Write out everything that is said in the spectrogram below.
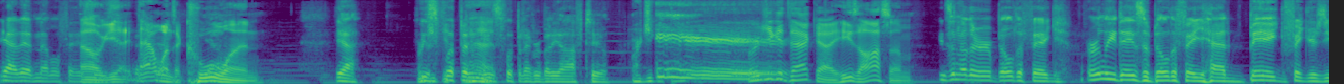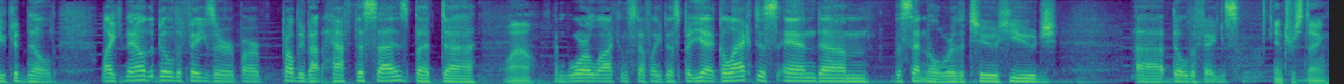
Yeah, they have metal faces. Oh yeah, that one's a cool one. Yeah. Where'd he's flipping he's flipping everybody off too. Where'd you get that? Where'd you get that guy? He's awesome. He's another build a fig. Early days of build a fig had big figures you could build. Like now the build a figs are, are probably about half this size, but uh Wow. and Warlock and stuff like this. But yeah, Galactus and um the Sentinel were the two huge uh build a figs. Interesting.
